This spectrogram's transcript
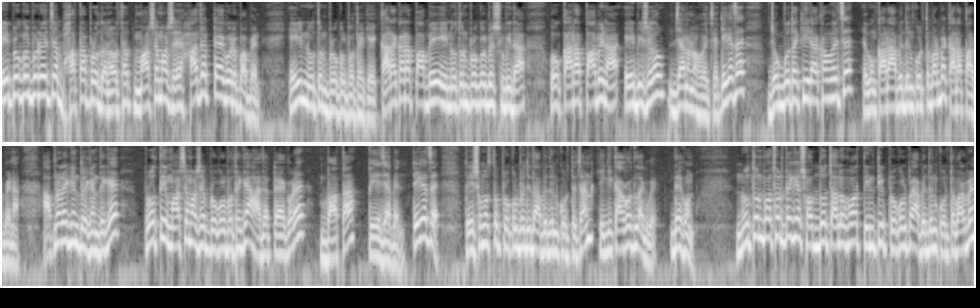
এই প্রকল্পে রয়েছে ভাতা প্রদান, অর্থাৎ মাসে মাসে হাজার টাকা করে পাবেন এই নতুন প্রকল্প থেকে। কারা কারা পাবে এই নতুন প্রকল্পের সুবিধা ও কারা পাবে না এই বিষয়েও জানানো হয়েছে, ঠিক আছে? যোগ্যতা কী রাখা হয়েছে এবং কারা আবেদন করতে পারবে, কারা পারবে না। আপনারা কিন্তু এখান থেকে প্রতি মাসে মাসে প্রকল্প থেকে হাজার টাকা করে ভাতা পেয়ে যাবেন, ঠিক আছে? তো এই সমস্ত প্রকল্পে যদি আবেদন করতে চান, কী কী কাগজ লাগবে? দেখুন, নতুন বছর থেকে সদ্য চালু হওয়া তিনটি প্রকল্পে আবেদন করতে পারবেন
